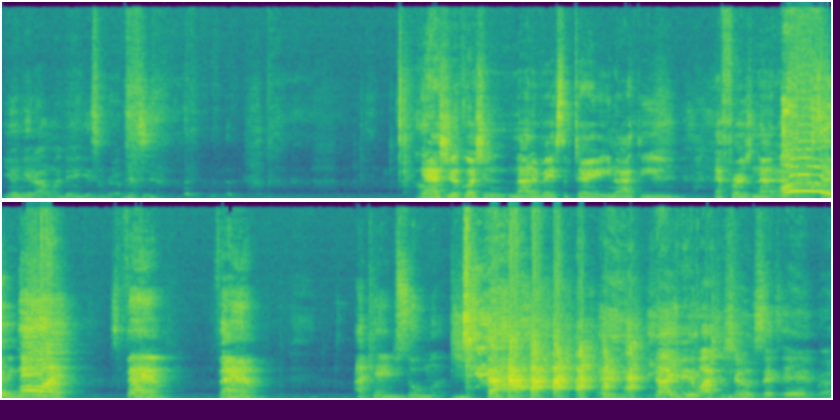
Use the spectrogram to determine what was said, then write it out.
You'll get out one day and get some real pussy. Can I ask you a question, non-invasive, Terry? You know, after you that first nut, after Oh seven days- boy, fam, fam. I came so much. no, you need to watch the show Sex Ed, bro.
